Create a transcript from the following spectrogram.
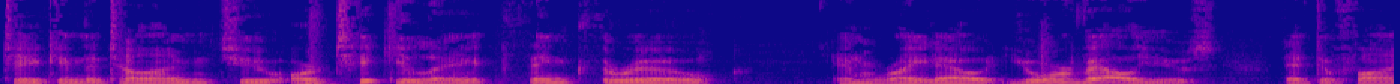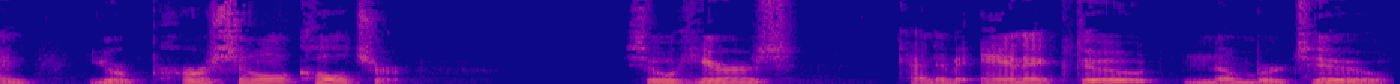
taking the time to articulate, think through, and write out your values that define your personal culture. So here's kind of anecdote number two.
